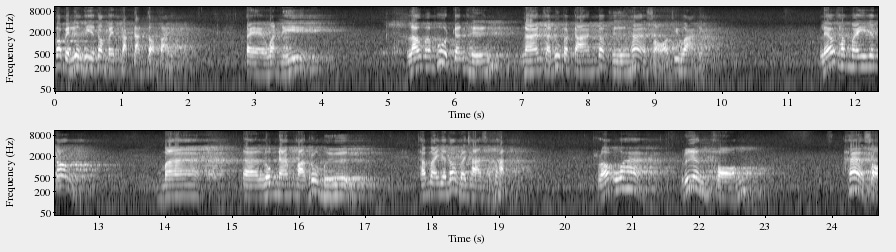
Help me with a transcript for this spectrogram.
ก็เป็นเรื่องที่จะต้องไปผลักดันต่อไป แต่วันนี้ เรามาพูดกันถึงงานสารุปการก็คือห้าสอที่ว่าเนี่ย แล้วทำไมจะต้อง มาลงนามความร่วมมือทำไมจะต้องประชาสัมพันธ์ เพราะว่าเรื่องของห้าสอ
